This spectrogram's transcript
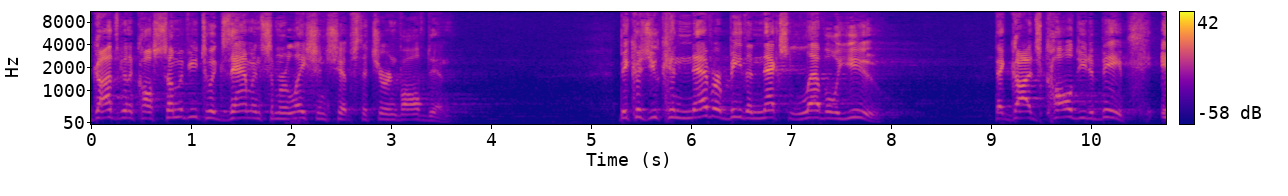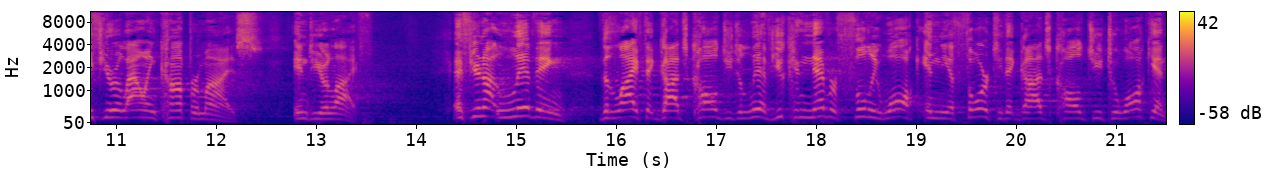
God's going to call some of you to examine some relationships that you're involved in because you can never be the next level you that God's called you to be if you're allowing compromise into your life. If you're not living the life that God's called you to live, you can never fully walk in the authority that God's called you to walk in.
